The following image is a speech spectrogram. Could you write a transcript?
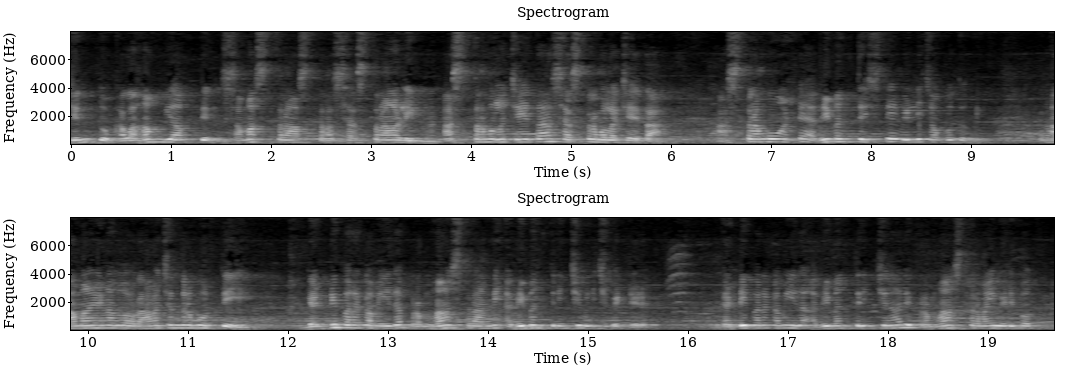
జంతు కలహం వ్యాప్తిన్ సమస్త్రాస్త్ర శస్త్రాళిన్ అస్త్రముల చేత శస్త్రముల చేత. అస్త్రము అంటే అభిమంత్రిస్తే వెళ్ళి చంపుతుంది. రామాయణంలో రామచంద్రమూర్తి గడ్డిపరక మీద బ్రహ్మాస్త్రాన్ని అభిమంత్రించి విడిచిపెట్టాడు. గడ్డిపరక మీద అభిమంత్రించిన అది బ్రహ్మాస్త్రమై వెళ్ళిపోతుంది.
